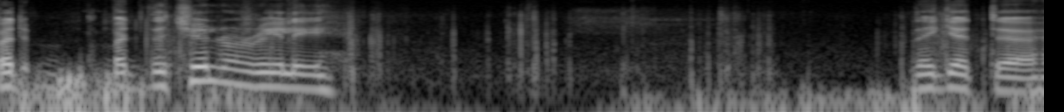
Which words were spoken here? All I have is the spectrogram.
but but the children really they get uh,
